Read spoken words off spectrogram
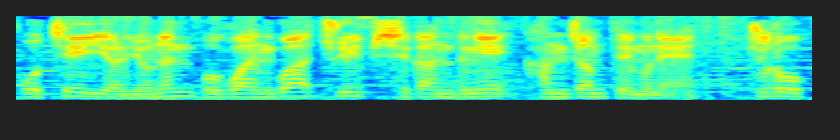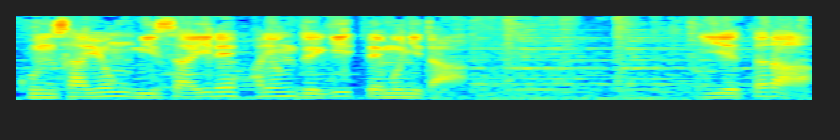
고체 연료는 보관과 주입 시간 등의 강점 때문에 주로 군사용 미사일에 활용되기 때문이다. 이에 따라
